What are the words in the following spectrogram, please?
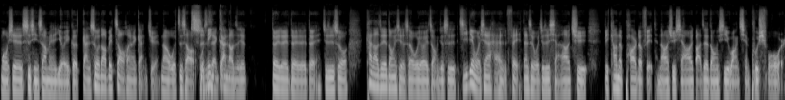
某些事情上面有一个感受到被召唤的感觉。那我至少我是在看到这些，对对对对对，就是说看到这些东西的时候，我有一种就是，即便我现在还很废，但是我就是想要去 become a part of it，然后去想要把这个东西往前 push forward。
